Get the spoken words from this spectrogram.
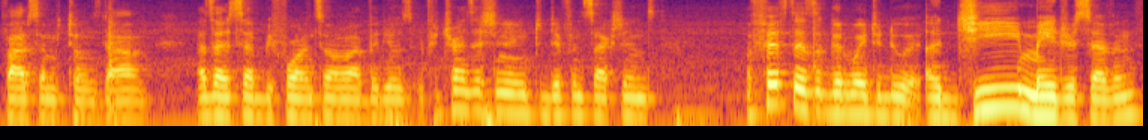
five semitones down. As I said before in some of my videos, if you're transitioning to different sections, a fifth is a good way to do it. A G major seventh,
